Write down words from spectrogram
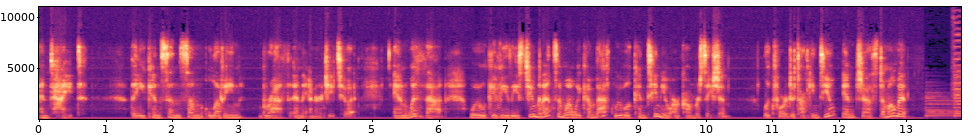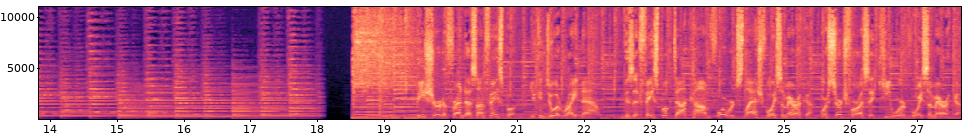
and tight, that you can send some loving breath and energy to it. And with that, we will give you these two minutes, and when we come back, we will continue our conversation. Look forward to talking to you in just a moment. Be sure to friend us on Facebook. You can do it right now. Visit facebook.com forward slash voice America or search for us at keyword voice America.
